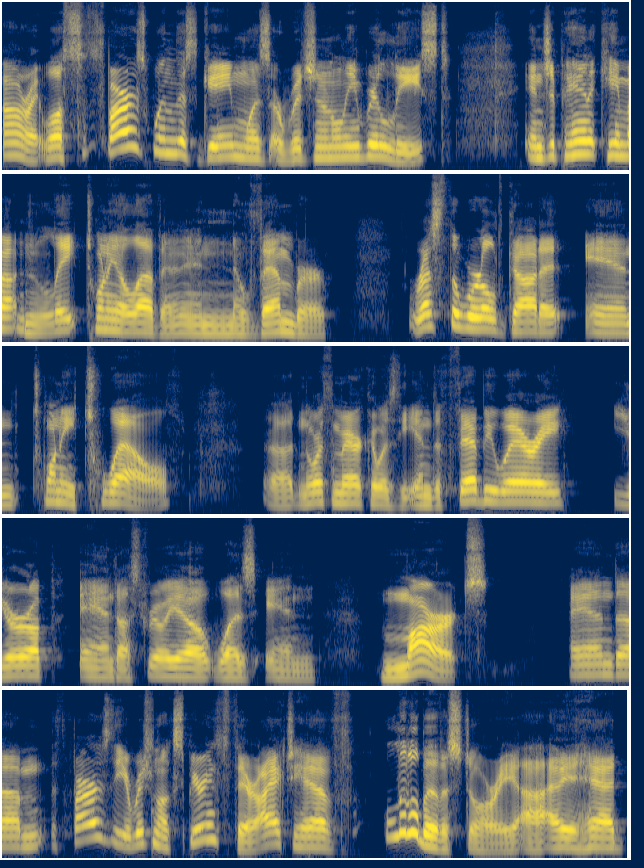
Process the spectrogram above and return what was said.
All right, well, as far as when this game was originally released, in Japan it came out in late 2011, in November. Rest of the world got it in 2012. Uh, North America was the end of February. Europe and Australia was in March. And um, as far as the original experience there, I actually have a little bit of a story. Uh, I had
